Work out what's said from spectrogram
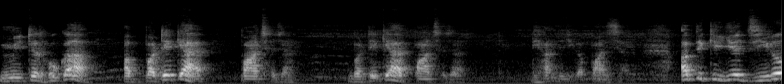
मीटर होगा। अब बटे क्या है? पाँच हज़ार। बटे क्या है? पाँच हज़ार। ध्यान दीजिएगा, पाँच हज़ार। अब देखिए, ये ज़ीरो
